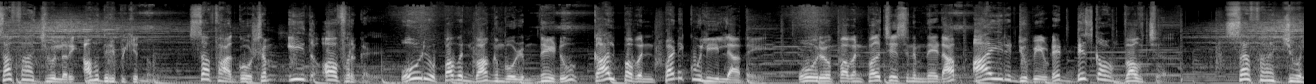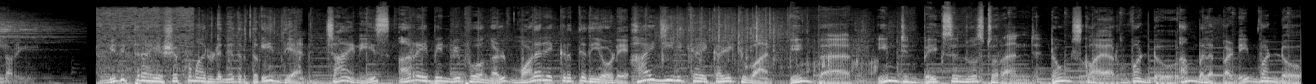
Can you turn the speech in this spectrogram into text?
സഫ ജുവല്ലറി അവതരിപ്പിക്കുന്നു. സഫ ആഘോഷം ഈദ് ഓഫറുകൾ. ഓരോ പവൻ വാങ്ങുമ്പോഴും നേടൂ കാൽ പവൻ പണിക്കൂലിയില്ലാതെ. ഓരോ പവൻ പർച്ചേസിനും നേടാം ആയിരം രൂപയുടെ ഡിസ്കൗണ്ട് വൗച്ചർ സഫ ജുവല്ലറി. വിദഗ്ധരായ ഷെഫുമാരുടെ നേതൃത്വം ഇന്ത്യൻ ചൈനീസ് അറേബ്യൻ വിഭവങ്ങൾ വളരെ കൃത്യതയോടെ ഹൈജീനിക്കായി കഴിക്കുവാൻ ഇൻപർ Indian bakes restaurant town square Wandoor Ambalappadi Wandoor.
